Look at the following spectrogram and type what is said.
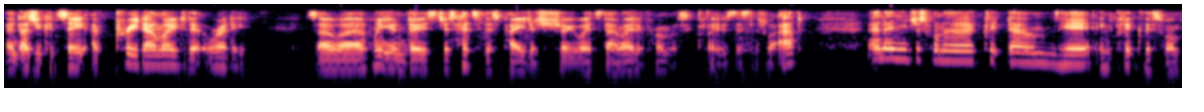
And as you can see I've pre-downloaded it already. So uh, what you want to do is just head to this page and show you where to download it from. Let's close this little ad. And then you just want to click down here and click this one.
